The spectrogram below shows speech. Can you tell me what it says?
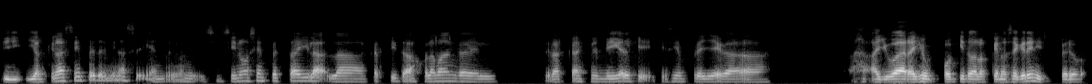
y, al final siempre termina cediendo. Si, no, siempre está ahí la, cartita bajo la manga del, arcángel Miguel que, que, siempre llega a ayudar ahí un poquito a los que no se creen ir. Pero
